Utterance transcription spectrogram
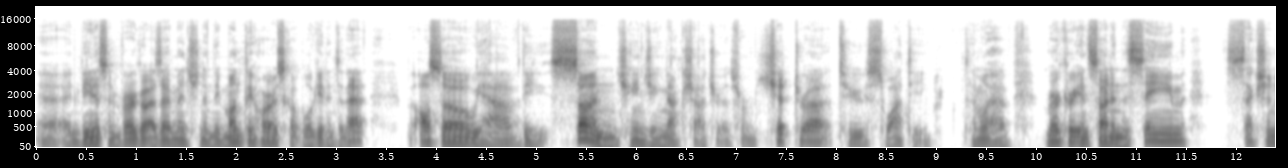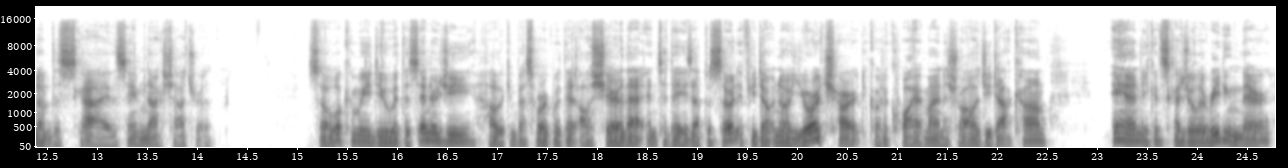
uh, and Venus and Virgo, as I mentioned in the monthly horoscope. We'll get into that. But also, we have the sun changing nakshatras from Chitra to Swati. Then we'll have Mercury and Sun in the same section of the sky, the same nakshatra. So, what can we do with this energy? How we can best work with it? I'll share that in today's episode. If you don't know your chart, go to quietmindastrology.com and you can schedule a reading there.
